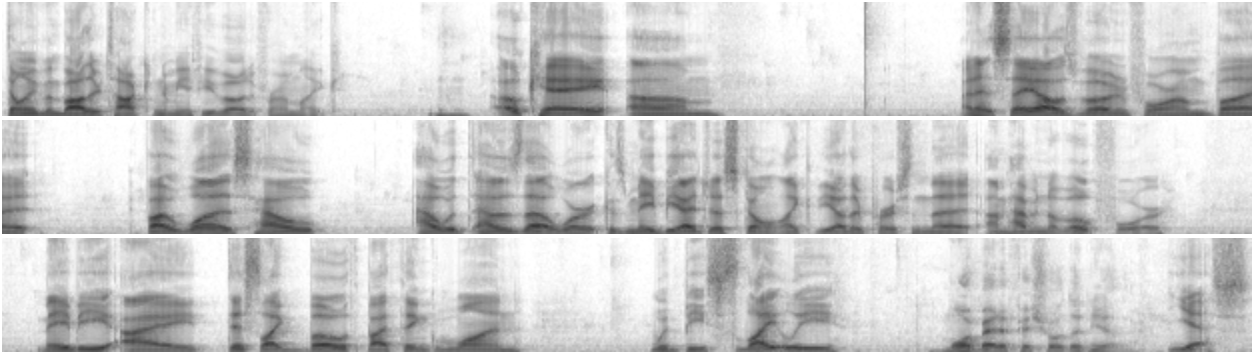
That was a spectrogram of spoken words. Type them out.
don't even bother talking to me if you voted for him. Like, mm-hmm. okay, um, I didn't say I was voting for him, but if I was, how how would how does that work? Because maybe I just don't like the other person that I'm having to vote for. Maybe I dislike both, but I think one would be slightly more beneficial than the other. yes.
